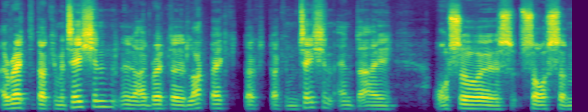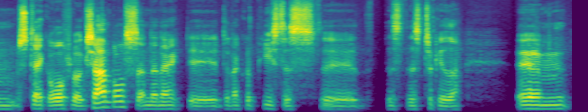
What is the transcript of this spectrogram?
I read the documentation, I read the logback doc documentation, and I also uh, saw some Stack Overflow examples, and then I uh, then I could piece this uh, this this together. Um,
